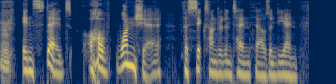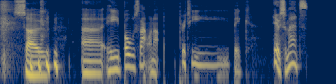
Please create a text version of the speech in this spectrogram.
instead of one share for 610,000 yen. So uh, he balls that one up pretty big. Here are some ads.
